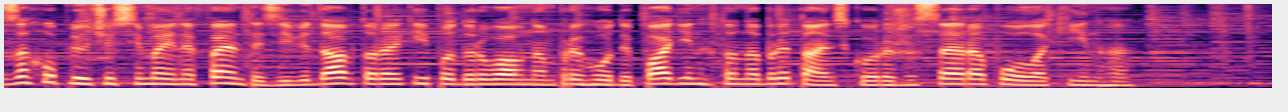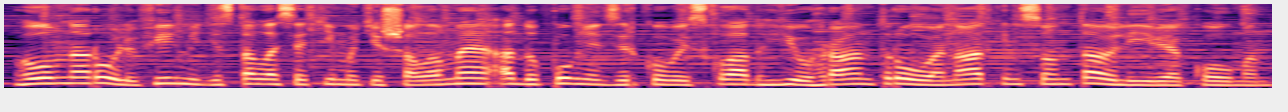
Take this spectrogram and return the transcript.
захоплююче сімейне фентезі від автора, який подарував нам пригоди Падінгтона британського режисера Пола Кінга. Головна роль у фільмі дісталася Тімоті Шаламе, а доповнять зірковий склад Г'ю Грант, Роуен Аткінсон та Олівія Колман.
